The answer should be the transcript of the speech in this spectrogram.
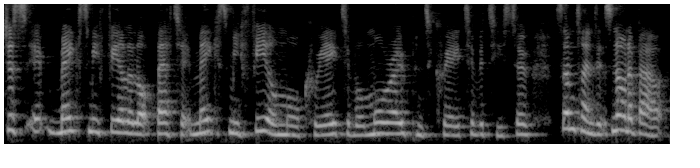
just it makes me feel a lot better. It makes me feel more creative or more open to creativity. So sometimes it's not about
